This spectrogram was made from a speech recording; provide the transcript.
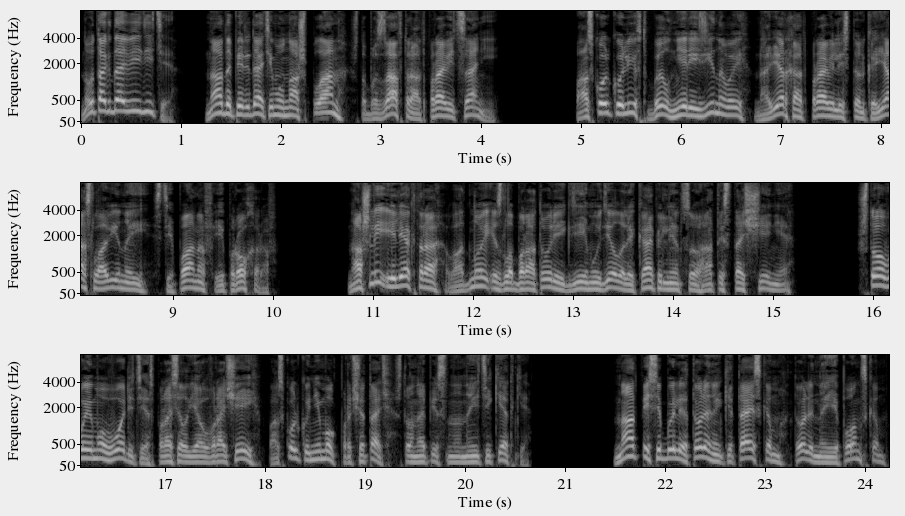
Ну тогда видите, надо передать ему наш план, чтобы завтра отправить Саней. Поскольку лифт был не резиновый, наверх отправились только я с Лавиной, Степанов и Прохоров. Нашли Электро в одной из лабораторий, где ему делали капельницу от истощения. «Что вы ему вводите?» — спросил я у врачей, поскольку не мог прочитать, что написано на этикетке. Надписи были то ли на китайском, то ли на японском.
